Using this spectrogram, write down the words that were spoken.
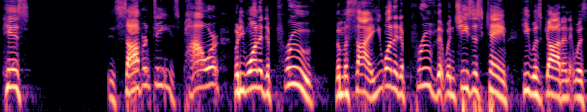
his, his sovereignty, his power, but he wanted to prove the Messiah. He wanted to prove that when Jesus came, he was God, and it was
